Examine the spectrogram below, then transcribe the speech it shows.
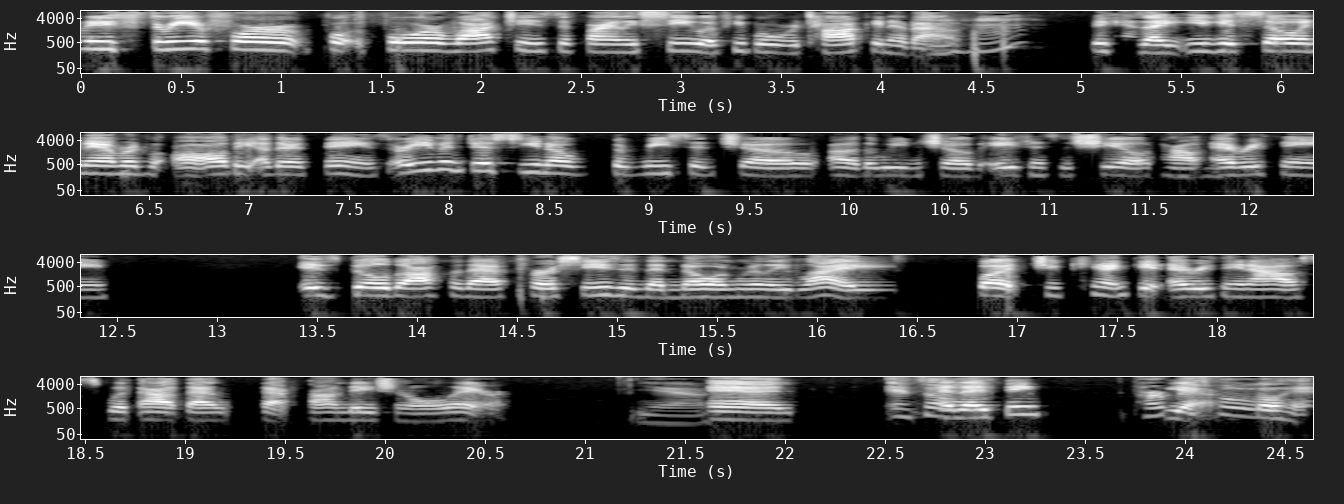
takes three or four four watchings to finally see what people were talking about. Mm-hmm because I you get so enamored with all the other things, or even just you know the recent show, uh, the Whedon show of Agents of Shield, how mm-hmm. everything is built off of that first season that no one really likes, but you can't get everything else without that that foundational layer. Yeah. And and so and I think purposeful. Yeah, go ahead.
